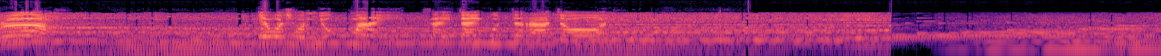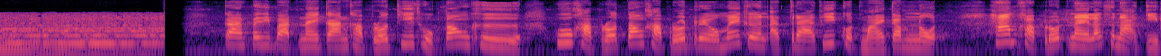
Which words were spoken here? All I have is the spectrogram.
เรื่อง เยาวชนยุคใหม่ ใส่ใจกฎจราจร การปฏิบัติในการขับรถที่ถูกต้องคือ ผู้ขับรถต้องขับรถเร็วไม่เกินอัตราที่กฎหมายกำหนด ห้ามขับรถในลักษณะกีด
